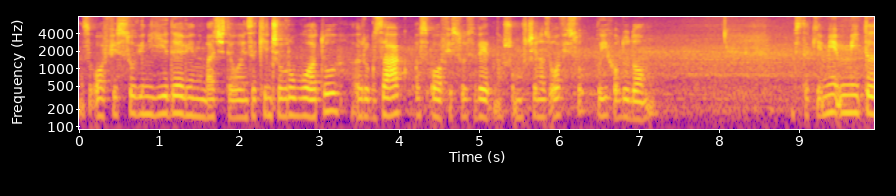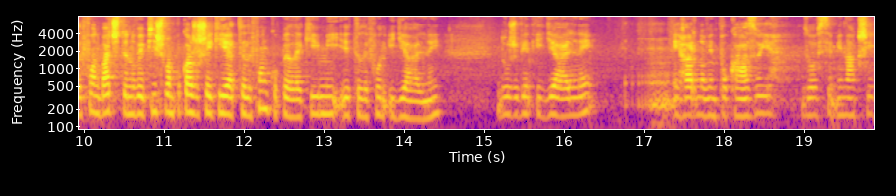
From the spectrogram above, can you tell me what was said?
З офісу він їде. Він, бачите, він закінчив роботу, рюкзак з офісу. Видно, що мужчина з офісу поїхав додому. Ось такий. Мій, мій телефон, бачите, новий пізніше вам покажу, що який я телефон купила, який мій телефон ідеальний. Дуже він ідеальний. І гарно він показує. Зовсім інакший.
